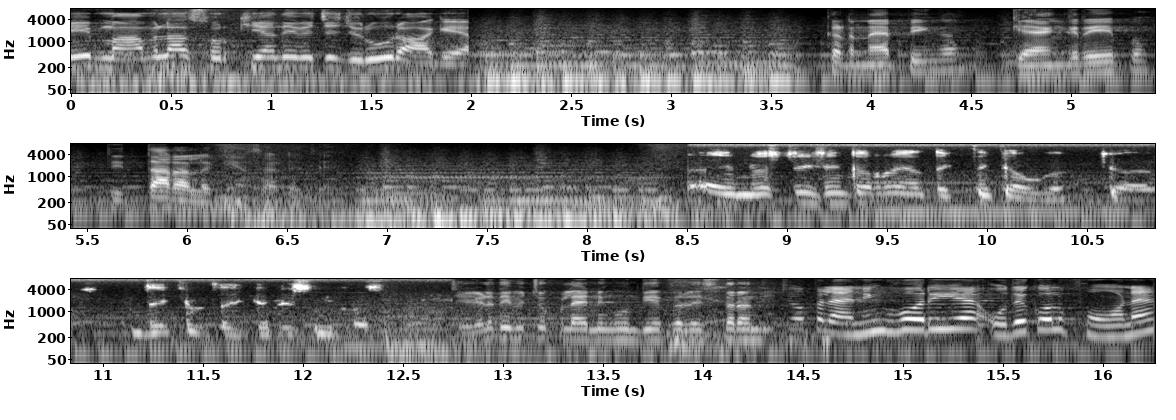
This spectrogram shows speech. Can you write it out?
ਇਹ ਮਾਮਲਾ ਸੁਰਖੀਆਂ ਦੇ ਵਿੱਚ ਜ਼ਰੂਰ ਆ ਗਿਆ ਕਿਡਨੈਪਿੰਗ ਗੈਂਗ ਰੇਪ ਤੇ ਧਾਰਾ ਲੱਗੀਆਂ ਸਾਡੇ ਤੇ इन्वेस्टिगेशन कर रहे हैं देखते क्या होगा क्या है देख के बताइए रीजन कॉज ਜੇਲ੍ਹ ਦੇ ਵਿੱਚੋਂ ਪਲੈਨਿੰਗ ਹੁੰਦੀ ਹੈ ਫਿਰ ਇਸ ਤਰ੍ਹਾਂ ਦੀ ਜੋ ਪਲੈਨਿੰਗ ਹੋ ਰਹੀ ਹੈ ਉਹਦੇ ਕੋਲ ਫੋਨ ਹੈ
